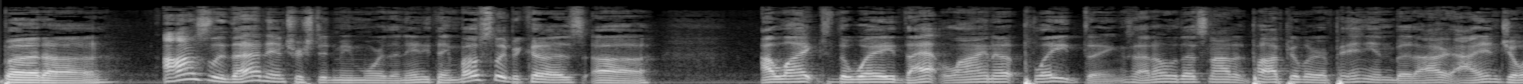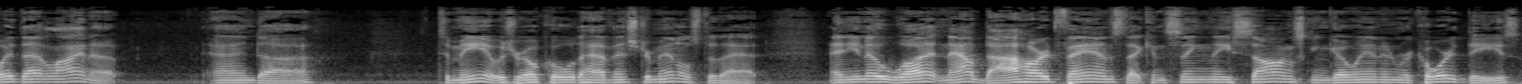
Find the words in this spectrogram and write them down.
But uh, honestly, that interested me more than anything. Mostly because uh, I liked the way that lineup played things. I know that's not a popular opinion, but I, I enjoyed that lineup. and uh, to me, it was real cool to have instrumentals to that. And you know what? Now, diehard fans that can sing these songs can go in and record these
